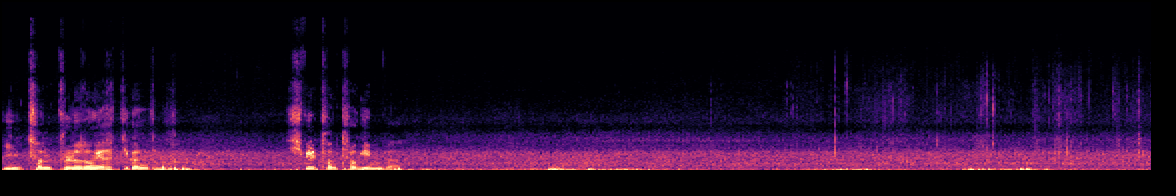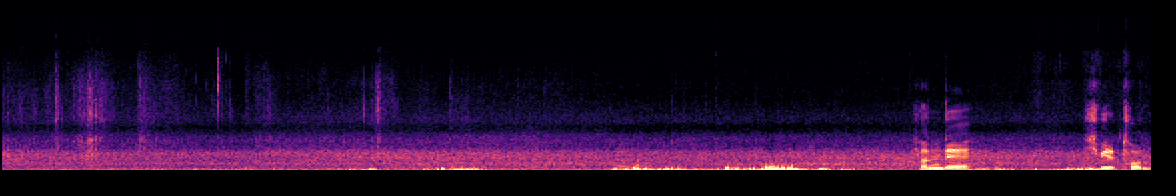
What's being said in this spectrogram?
인천 불로동에서 찍은 11톤 트럭입니다. 현대 11톤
